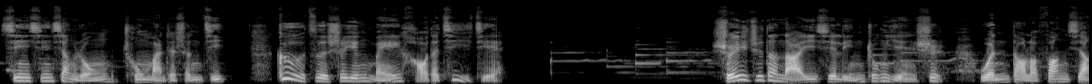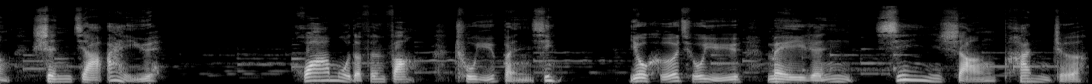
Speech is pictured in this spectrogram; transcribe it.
欣欣向荣，充满着生机，各自适应美好的季节。谁知道哪一些林中隐士闻到了芳香，深加爱悦？花木的芬芳出于本性，又何求于美人欣赏攀折？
